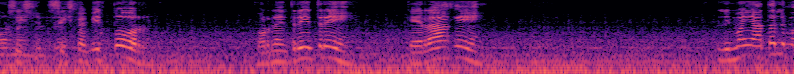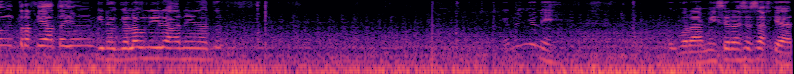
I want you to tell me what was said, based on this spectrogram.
6- 4933. 6584. 4933. Kay Rocky. Lima yata, limang truck yata yung ginagalaw nila kanina doon. Ganun yun eh. Pag maraming silang sasakyan,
